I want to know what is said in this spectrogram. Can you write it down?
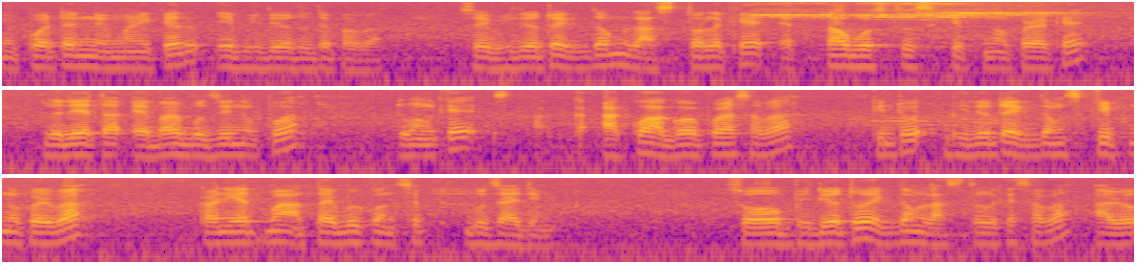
ইম্পৰ্টেণ্ট নিউমাৰিকেল এই ভিডিঅ'টোতে পাবা। চ' এই ভিডিঅ'টো একদম লাষ্টলৈকে এটাও বস্তু স্কিপ নকৰাকৈ যদি এটা এবাৰ বুজি নোপোৱা তোমালোকে আকৌ আগৰ পৰা চাবা কিন্তু ভিডিঅ'টো একদম স্কিপ নকৰিবা কাৰণ ইয়াত মই আটাইবোৰ কনচেপ্ট বুজাই দিম। চ' ভিডিঅ'টো একদম লাষ্টলৈকে চাবা আৰু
